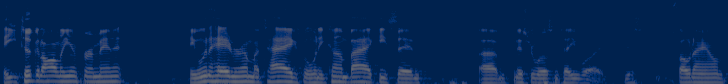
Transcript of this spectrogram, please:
he took it all in for a minute. He went ahead and run my tags, but when he come back, he said, um, Mr. Wilson, tell you what, just slow down,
